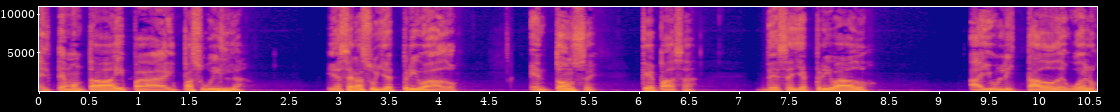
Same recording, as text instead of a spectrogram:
él te montaba ahí para ir para su isla. Y ese era su jet privado. Entonces, ¿qué pasa? De ese jet privado hay un listado de vuelos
